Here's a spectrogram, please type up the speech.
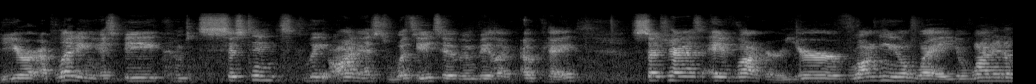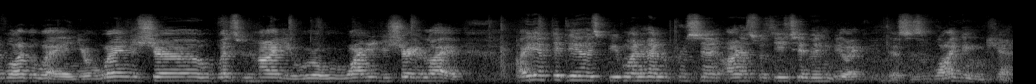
you're uploading is be consistently honest with YouTube and be like, okay, such as a vlogger, you're vlogging away, you're wanting to vlog away, and you're wanting to show what's behind you, we're wanting to show your life. All you have to do is be 100% honest with YouTube and be like, this is a vlogging channel.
